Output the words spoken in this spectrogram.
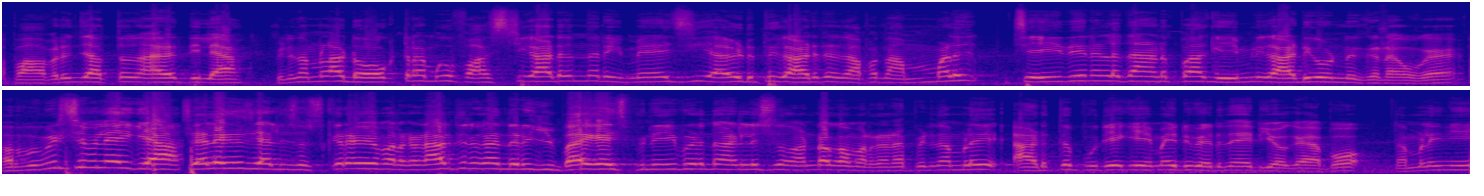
അപ്പൊ അവരും ചത്തൊന്നും അറിയത്തില്ല. പിന്നെ നമ്മൾ ആ ഡോക്ടർ നമുക്ക് ഫസ്റ്റ് കാർഡ് തന്നൊരു ഇമേജ് എടുത്ത് കാർഡ് തന്നു. അപ്പൊ നമ്മൾ ചെയ്തതിനുള്ളതാണ് ഇപ്പൊ ആ ഗെയിമിൽ കാർഡ് കൊണ്ട് നിൽക്കുന്നത് ഓക്കെ അപ്പൊ വിളിച്ചിലേക്ക് സബ്സ്ക്രൈബ് ചെയ്യാൻ മറക്കണം ബൈ ഗൈസ് പിന്നെ ഈ അനലിസ്റ്റ് കണ്ടോക്കാൻ മറക്കണം പിന്നെ നമ്മൾ അടുത്ത പുതിയ ഗെയിമായിട്ട് വരുന്നതായിരിക്കും ഓക്കെ അപ്പോൾ നമ്മളിനി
